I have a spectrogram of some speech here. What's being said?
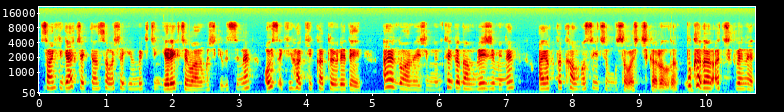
Sanki gerçekten savaşa girmek için gerekçe varmış gibisine. Oysa ki hakikat öyle değil. Erdoğan rejiminin, tek adam rejiminin ayakta kalması için bu savaş çıkarıldı. Bu kadar açık ve net.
